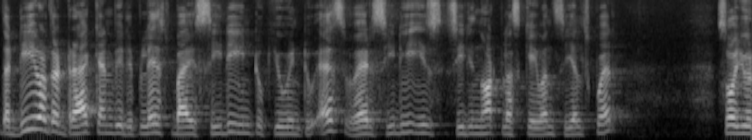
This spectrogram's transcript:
the D or the drag can be replaced by CD into Q into S where CD is CD naught plus K1 CL square. So you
